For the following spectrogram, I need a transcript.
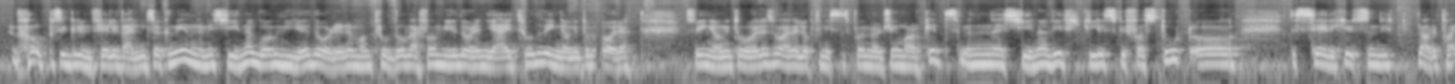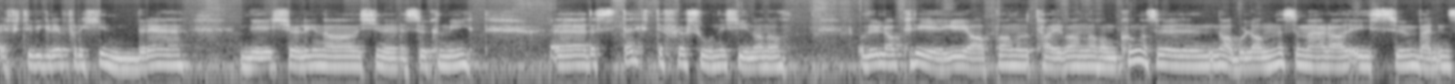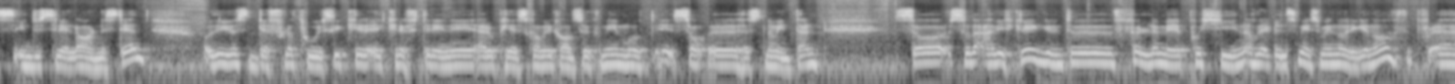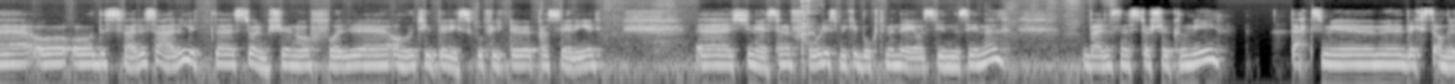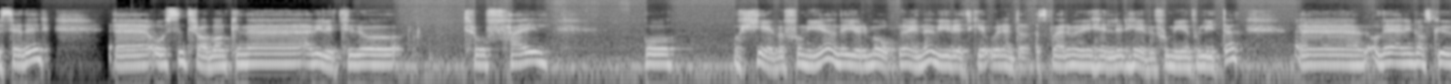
Eh, grunnfjell i verdensøkonomien, nemlig Kina, går mye dårligere enn man trodde. og i hvert fall mye dårligere enn jeg trodde ved inngangen til året. Så ved inngangen til året var jeg veldig optimistisk på emerging markets, men Kina virkelig skuffa stort. Og det ser ikke ut som de klarer å ta effektive grep for å hindre nedkjølingen av kinesisk økonomi. Eh, det er sterk deflasjon i Kina nå. Og det vil da prege Japan, og Taiwan og Hongkong, altså nabolandene som er da i sum verdens industrielle arnested. Og det gjøres deflatoriske krefter inn i europeisk og amerikansk økonomi mot høsten og vinteren. Så, så, det er virkelig grunn til å følge med på Kina vel så mye som i Norge nå. Eh, og, og dessverre så er det litt eh, stormskyer nå for eh, alle typer risikofylte plasseringer. Eh, kineserne får liksom ikke bukt med nedgangstidene sine. Verdens nest største økonomi. Det er ikke så mye vekst andre steder. Eh, og sentralbankene er villige til å trå feil på å heve for mye. Det gjør de med åpne øyne. Vi vet ikke hvor renta skal være, men vi heller hever for mye enn for lite. Eh, og det er en ganske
